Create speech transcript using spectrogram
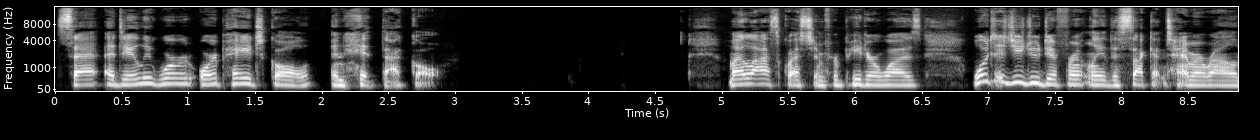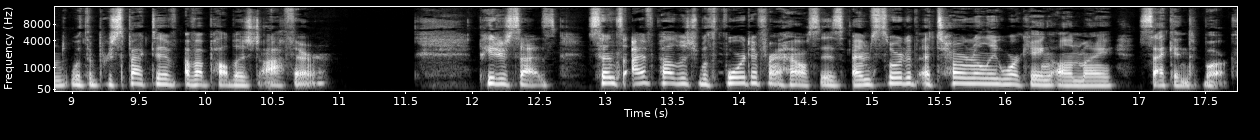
Set a daily word or page goal and hit that goal. My last question for Peter was What did you do differently the second time around with the perspective of a published author? Peter says, Since I've published with four different houses, I'm sort of eternally working on my second book.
